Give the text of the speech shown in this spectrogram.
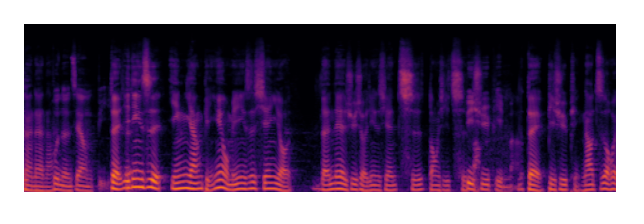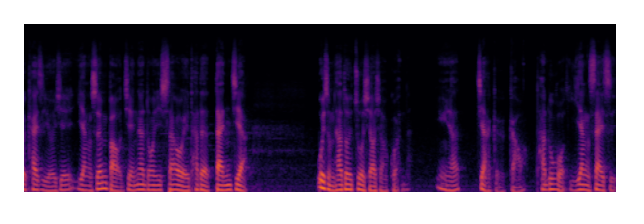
可能啊！不能这样比。对，一定是营养品，因为我们一定是先有人类的需求，一定是先吃东西吃饱必需品嘛。对必需品，然后之后会开始有一些养生保健，那东西稍微它的单价，为什么它都会做小小罐的？因为它价格高，它如果一样 size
